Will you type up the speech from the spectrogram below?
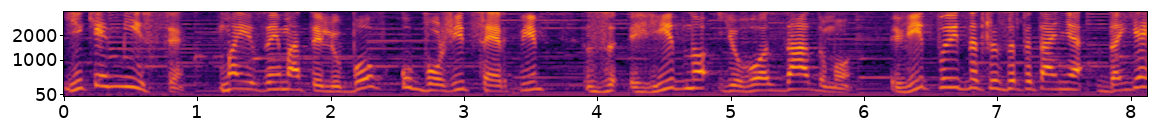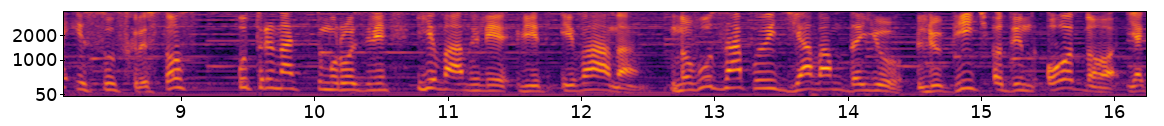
Яке місце має займати любов у Божій церкві згідно його задуму? Відповідь на це запитання дає Ісус Христос у 13 розділі Євангелія від Івана. Нову заповідь я вам даю: любіть один одного, як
